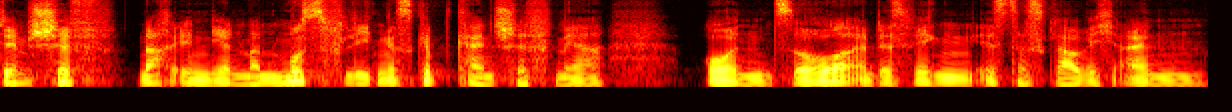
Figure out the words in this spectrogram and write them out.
dem Schiff nach Indien. Man muss fliegen, es gibt kein Schiff mehr. Und so, deswegen ist das, glaube ich, ein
